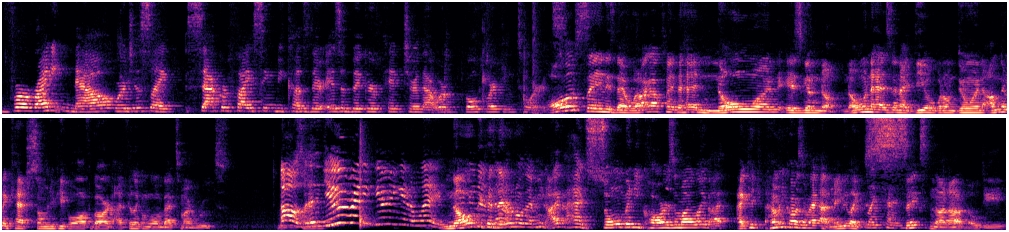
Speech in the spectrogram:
for right now, we're just like sacrificing because there is a bigger picture that we're both working towards. All I'm saying is that what I got planned ahead, no one is gonna know. No one has an idea of what I'm doing. I'm gonna catch so many people off guard. I feel like I'm going back to my roots. Oh, you're already way. No, because they don't know what that means. I've had so many cars in my life. I, I could. How many cars have I had? Maybe like, like six. No, not OD.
